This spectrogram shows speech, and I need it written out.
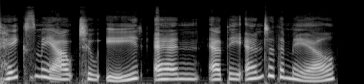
takes me out to eat. And at the end of the meal,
